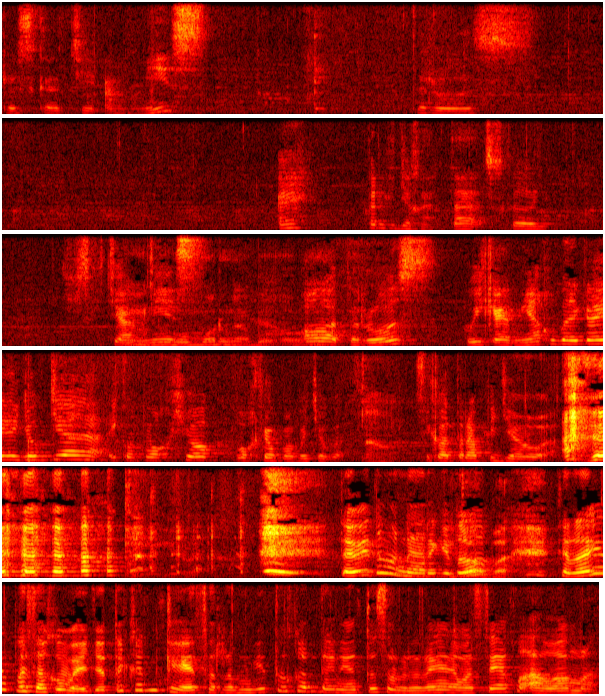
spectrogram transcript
Terus ke Ciamis. Terus eh kan ke Jakarta terus ke terus ke Ciamis. Hmm, umur nggak bohong. Oh, terus weekendnya aku balik lagi ke Jogja ikut workshop. Workshop apa coba? Nah, psikoterapi Jawa. Tapi itu menarik Itu itu, apa? karena ya pas aku baca tuh kan kayak serem gitu kontennya tuh sebenarnya. Maksudnya aku awam lah.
